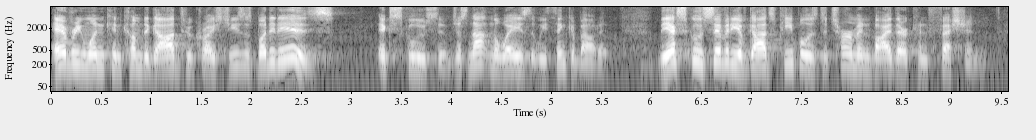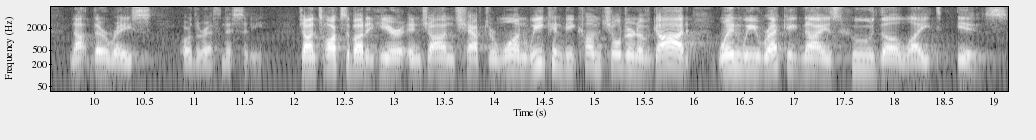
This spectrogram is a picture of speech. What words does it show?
everyone can come to God through Christ Jesus, but it is exclusive, just not in the ways that we think about it. The exclusivity of God's people is determined by their confession, not their race or their ethnicity. John talks about it here in John chapter 1. We can become children of God when we recognize who the light is.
